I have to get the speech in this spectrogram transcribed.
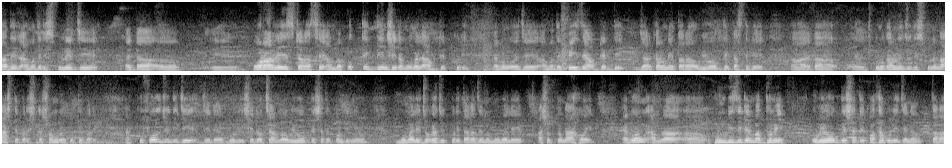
তাদের, আমাদের স্কুলের যে একটা পড়ার রেজিস্টার আছে, আমরা প্রত্যেক দিন সেটা মোবাইলে আপডেট করি এবং ওই যে আমাদের পেজে আপডেট দিই, যার কারণে তারা অভিভাবকদের কাছ থেকে এটা কোনো কারণে যদি স্কুলে না আসতে পারে, সেটা সংগ্রহ করতে পারে। আর কুফল যদি যে, যেটা বলি, সেটা হচ্ছে আমরা অভিভাবকদের সাথে কন্টিনিউ মোবাইলে যোগাযোগ করি, তারা যেন মোবাইলে আসক্ত না হয়। এবং আমরা হোম ভিজিটের মাধ্যমে অভিভাবকদের সাথে কথা বলি যেন তারা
